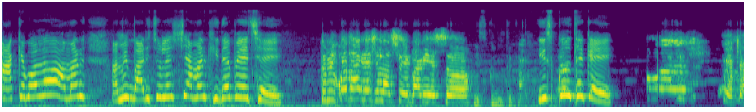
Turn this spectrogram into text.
মাকে বলো আমার আমি বাড়ি চলে এসেছি আমার খিদে পেয়েছে। তুমি কোথায় গেছিলা সেই বাড়ি এসছো স্কুল থেকে। স্কুল থেকে। এটা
